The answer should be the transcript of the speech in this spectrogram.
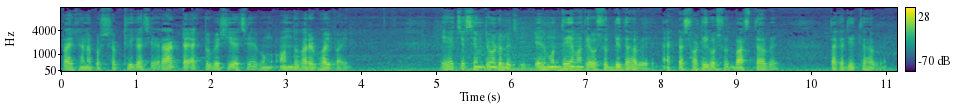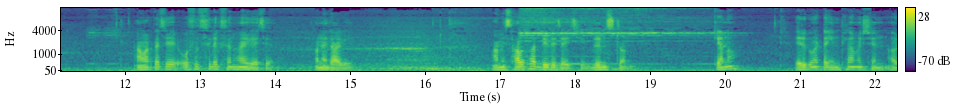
পায়খানা প্রস্রাব ঠিক আছে, রাগটা একটু বেশি আছে এবং অন্ধকারের ভয় পায়। এ হচ্ছে সিমটোমেটোলজি এর মধ্যেই আমাকে ওষুধ দিতে হবে। একটা সঠিক ওষুধ বাঁচতে হবে, তাকে দিতে হবে। আমার কাছে ওষুধ সিলেকশন হয়ে গেছে অনেক আগে। আমি সালফার দিতে চাইছি ব্রিমস্টোন কেন? এরকম একটা ইনফ্লামেশন আর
